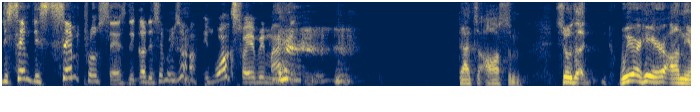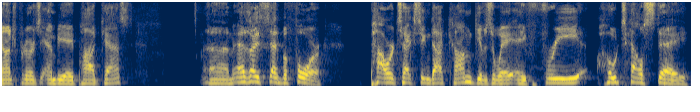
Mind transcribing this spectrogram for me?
The same the same process, they got the same result. It works for every market. That's awesome. So that we are here on the Entrepreneurs MBA podcast. Um, as I said before, powertexting.com gives away a free hotel stay.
